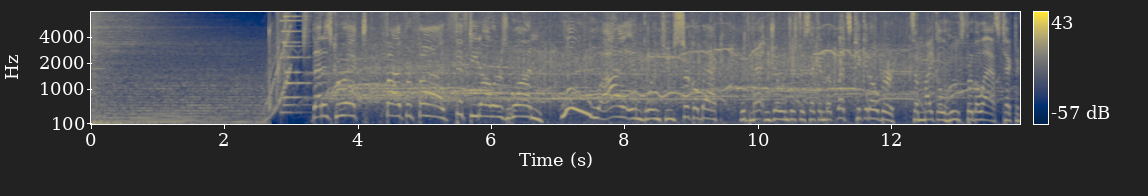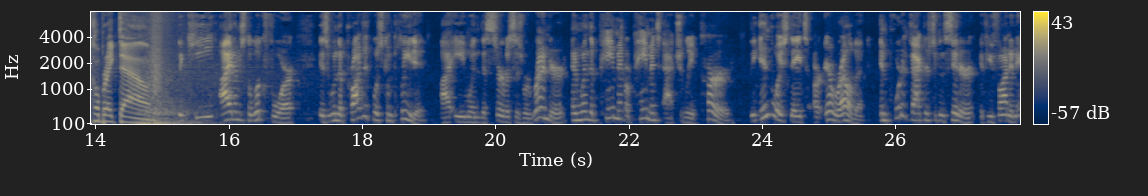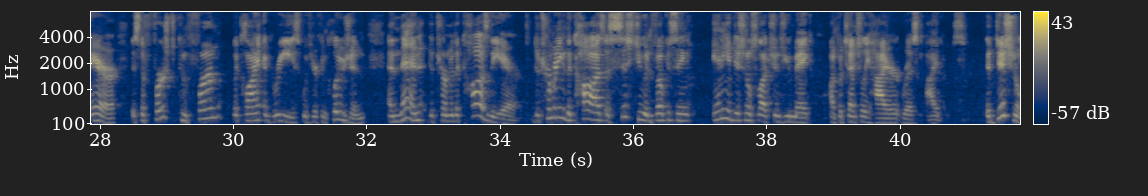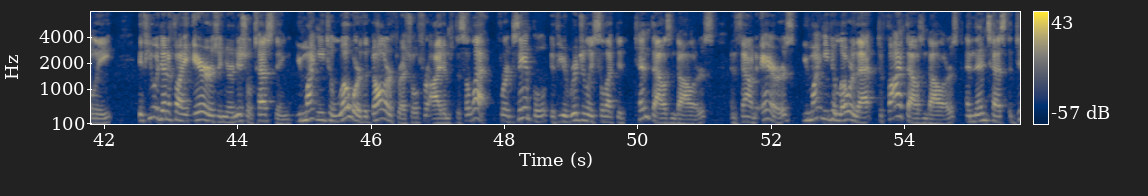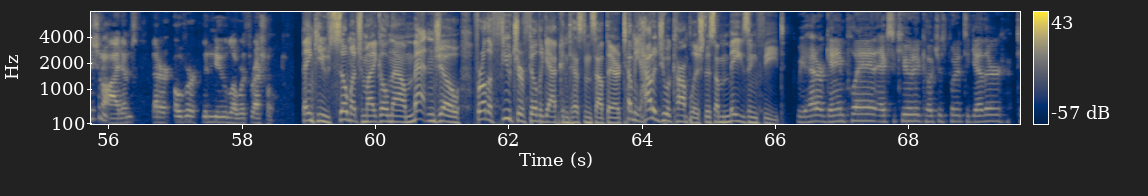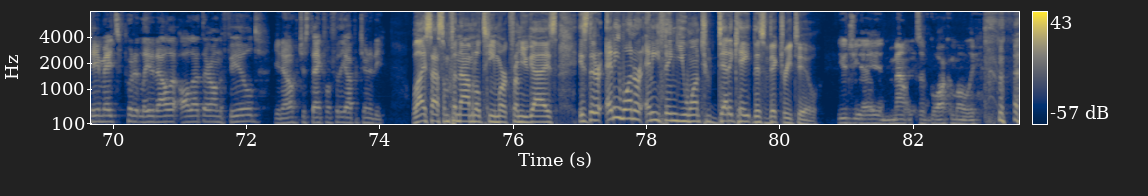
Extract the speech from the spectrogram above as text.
That is correct. Five for five, $50 won. Woo! I am going to circle back with Matt and Joe in just a second, but let's kick it over to Michael Huth for the last technical breakdown. The key items to look for is when the project was completed, i.e., when the services were rendered, and when the payment or payments actually occurred. The invoice dates are irrelevant. Important factors to consider if you find an error is to first confirm the client agrees with your conclusion and then determine the cause of the error. Determining the cause assists you in focusing any additional selections you make on potentially higher risk items. Additionally, if you identify errors in your initial testing, you might need to lower the dollar threshold for items to select. For example, if you originally selected $10,000 and found errors, you might need to lower that to $5,000 and then test additional items that are over the new lower threshold. Thank you so much, Michael. Now, Matt and Joe, for all the future Fill the Gap contestants out there, tell me, how did you accomplish this amazing feat? We had our game plan executed. Coaches put it together. Teammates put it, laid it all, all out there on the field. You know, just thankful for the opportunity. Well, I saw some phenomenal teamwork from you guys. Is there anyone or anything you want to dedicate this victory to? UGA and mountains of guacamole.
